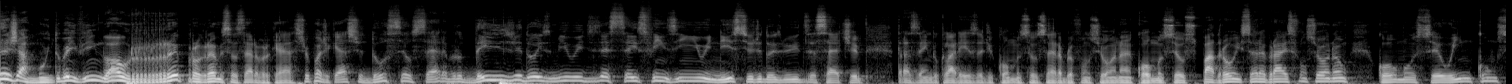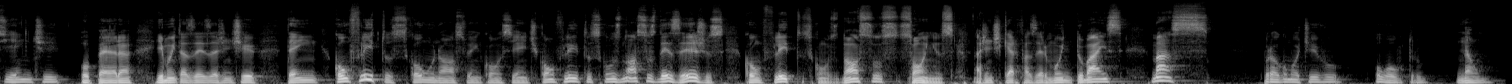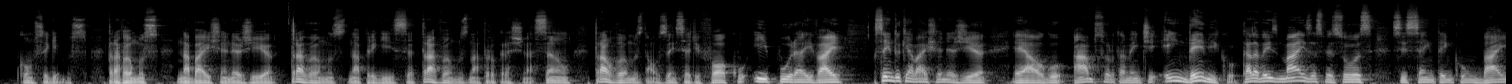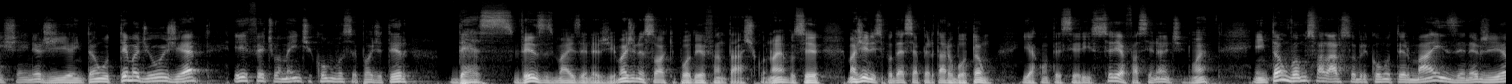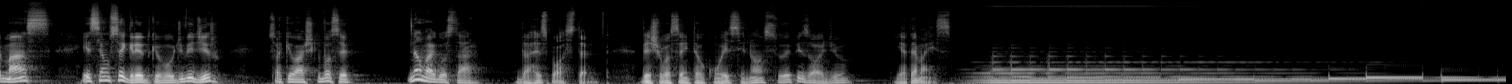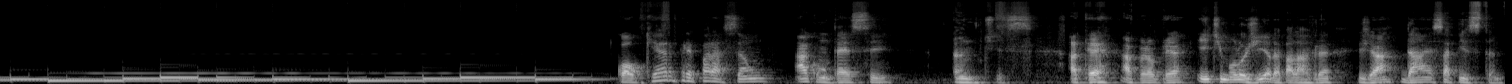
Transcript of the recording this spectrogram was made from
Seja muito bem-vindo ao Reprograme Seu Cérebrocast, o podcast do seu cérebro desde 2016, finzinho, início de 2017, trazendo clareza de como seu cérebro funciona, como seus padrões cerebrais funcionam, como o seu inconsciente opera. E muitas vezes a gente tem conflitos com o nosso inconsciente, conflitos com os nossos desejos, conflitos com os nossos sonhos. A gente quer fazer muito mais, mas por algum motivo ou outro não conseguimos. Travamos na baixa energia, travamos na preguiça, travamos na procrastinação, travamos na ausência de foco e por aí vai. Sendo que a baixa energia é algo absolutamente endêmico. Cada vez mais as pessoas se sentem com baixa energia. Então, o tema de hoje é efetivamente como você pode ter 10 vezes mais energia. Imagine só que poder fantástico, não é? Você imagine se pudesse apertar o botão e acontecer isso. Seria fascinante, não é? Então vamos falar sobre como ter mais energia, mas esse é um segredo que eu vou dividir, só que eu acho que você não vai gostar da resposta. Deixo você então com esse nosso episódio e até mais. Qualquer preparação acontece antes. Até a própria etimologia da palavra já dá essa pista.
